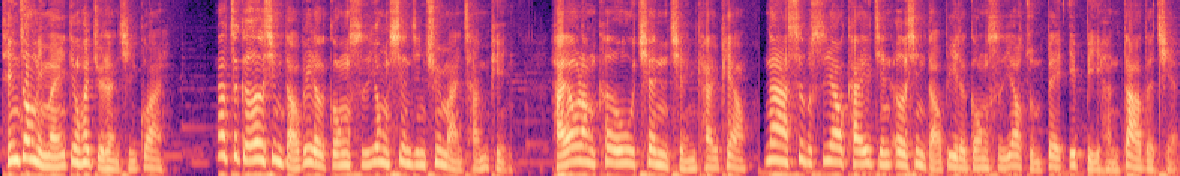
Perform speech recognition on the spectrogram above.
听众你们一定会觉得很奇怪，那这个恶性倒闭的公司用现金去买产品，还要让客户欠钱开票，那是不是要开一间恶性倒闭的公司？要准备一笔很大的钱？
